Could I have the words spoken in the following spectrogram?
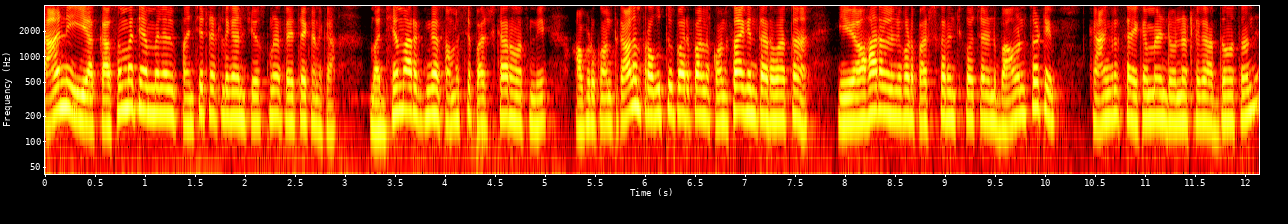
దాన్ని ఈ యొక్క అసమ్మతి ఎమ్మెల్యేలకు పంచేటట్లుగా చేసుకున్నట్లయితే కనుక మధ్య మార్గంగా సమస్య పరిష్కారం అవుతుంది. అప్పుడు కొంతకాలం ప్రభుత్వ పరిపాలన కొనసాగిన తర్వాత ఈ వ్యవహారాలన్నీ కూడా పరిష్కరించుకోవచ్చనే భావనతోటి కాంగ్రెస్ హైకమాండ్ ఉన్నట్లుగా అర్థమవుతుంది.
